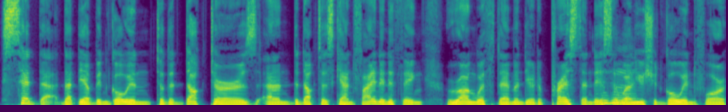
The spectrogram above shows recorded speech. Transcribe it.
said that that they have been going to the doctors, and the doctors can't find anything wrong with them, and they're depressed, and they say, Mm-hmm. well, you should go in for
